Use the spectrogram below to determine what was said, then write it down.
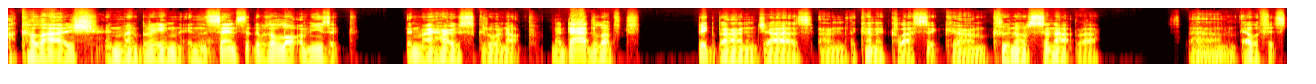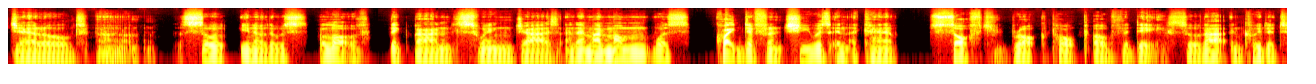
a collage in my brain in the sense that there was a lot of music in my house growing up. My dad loved big band jazz and the kind of classic um, crooner Sinatra, um, Ella Fitzgerald. Uh, so, you know, there was a lot of big band swing jazz. And then my mum was quite different. She was in a kind of soft rock pop of the day. So that included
